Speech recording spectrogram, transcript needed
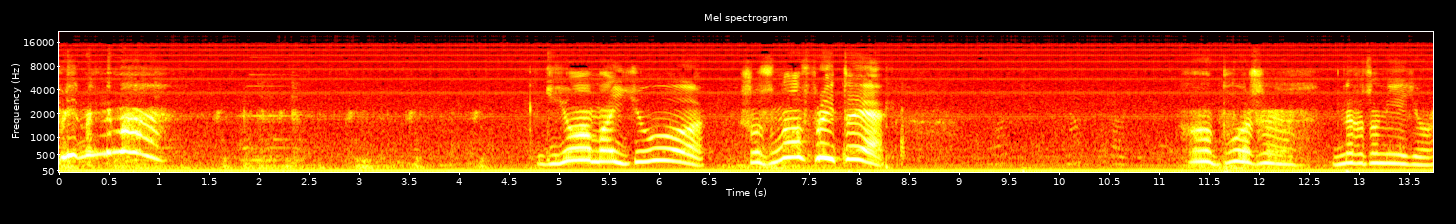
Блін, мене нема. Йо-моє! Що знов прийти? О боже, не розумію.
